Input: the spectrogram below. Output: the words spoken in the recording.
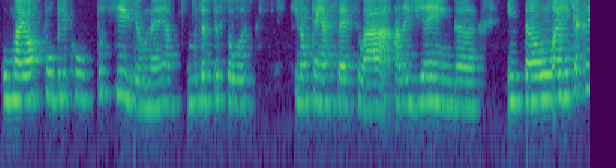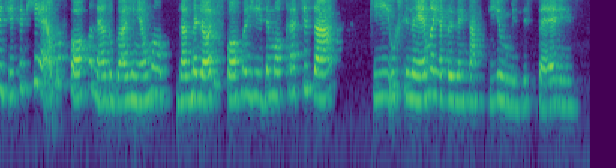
o maior público possível, né? Muitas pessoas que não têm acesso à, à legenda. Então, a gente acredita que é uma forma, né? A dublagem é uma das melhores formas de democratizar e o cinema e apresentar filmes e séries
